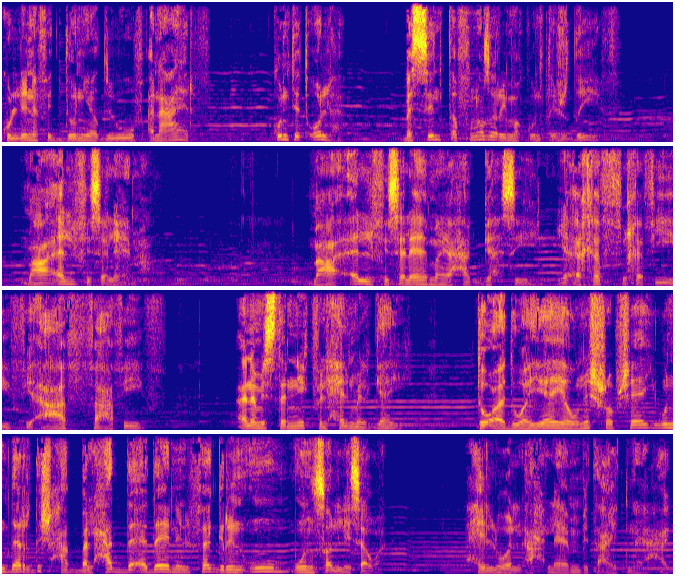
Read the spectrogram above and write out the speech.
كلنا في الدنيا ضيوف أنا عارف. كنت تقولها بس أنت في نظري ما كنتش ضيف. مع ألف سلامة. مع ألف سلامة يا حاج حسين يا أخف خفيف يا أعف عفيف. أنا مستنيك في الحلم الجاي. تقعد ويايا ونشرب شاي وندردش حبة لحد أذان الفجر نقوم ونصلي سوا. حلوة الأحلام بتاعتنا يا حاج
